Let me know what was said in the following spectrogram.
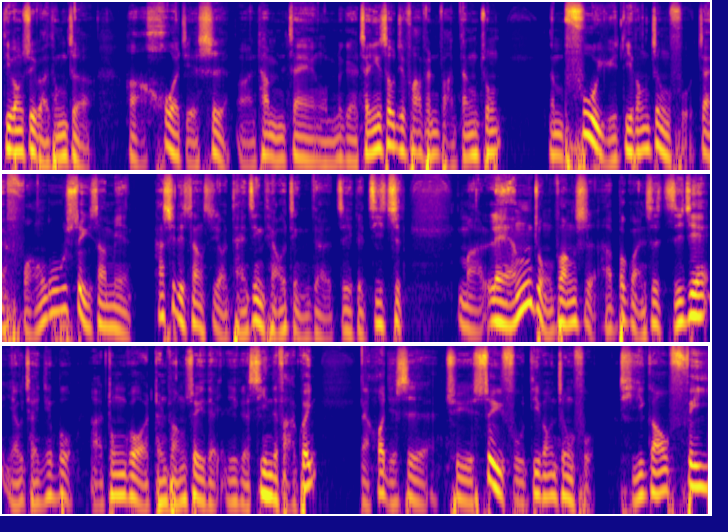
地方税法通则啊，或者是啊他们在我们这个财经收支划分法当中，那么赋予地方政府在房屋税上面，它实际上是有弹性调整的这个机制。那么两种方式啊，不管是直接由财政部啊通过囤房税的一个新的法规，那或者是去说服地方政府。提高非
